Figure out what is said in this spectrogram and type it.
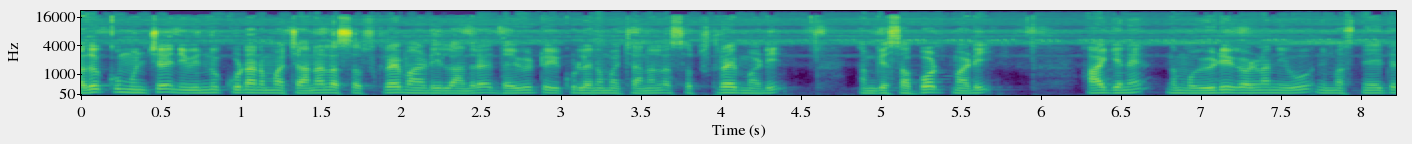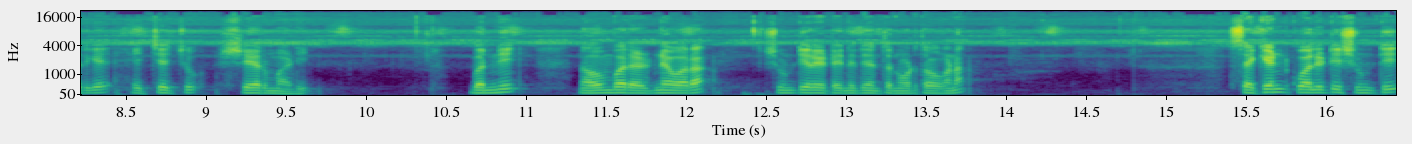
ಅದಕ್ಕೂ ಮುಂಚೆ ನೀವು ಇನ್ನೂ ಕೂಡ ನಮ್ಮ ಚಾನಲ್ನ ಸಬ್ಸ್ಕ್ರೈಬ್ ಮಾಡಿಲ್ಲ ಅಂದರೆ ದಯವಿಟ್ಟು ಈ ಕೂಡಲೇ ನಮ್ಮ ಚಾನಲ್ನ ಸಬ್ಸ್ಕ್ರೈಬ್ ಮಾಡಿ, ನಮಗೆ ಸಪೋರ್ಟ್ ಮಾಡಿ. ಹಾಗೆಯೇ ನಮ್ಮ ವೀಡಿಯೋಗಳನ್ನ ನೀವು ನಿಮ್ಮ ಸ್ನೇಹಿತರಿಗೆ ಹೆಚ್ಚೆಚ್ಚು ಶೇರ್ ಮಾಡಿ. ಬನ್ನಿ, ನವಂಬರ್ ಎರಡನೇ ವಾರ ಶುಂಠಿ ರೇಟ್ ಏನಿದೆ ಅಂತ ನೋಡ್ತಾ ಹೋಗೋಣ. ಸೆಕೆಂಡ್ ಕ್ವಾಲಿಟಿ ಶುಂಠಿ,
